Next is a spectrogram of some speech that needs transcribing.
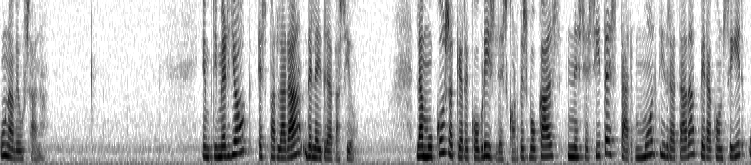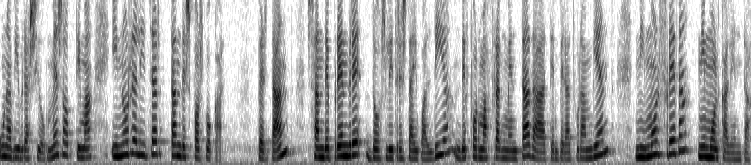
una veu sana. En primer lloc, es parlarà de la hidratació. La mucosa que recobreix les cordes vocals necessita estar molt hidratada per aconseguir una vibració més òptima i no realitzar tant d'esforç vocal. Per tant, s'han de prendre 2 litres d'aigua al dia de forma fragmentada a temperatura ambient, ni molt freda ni molt calenta.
